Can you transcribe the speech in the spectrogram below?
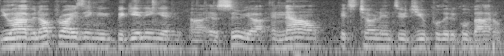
You have an uprising beginning in, uh, in Syria, and now it's turned into a geopolitical battle.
